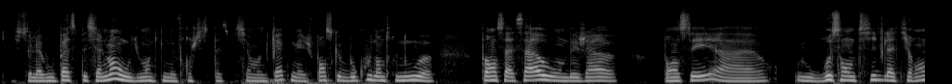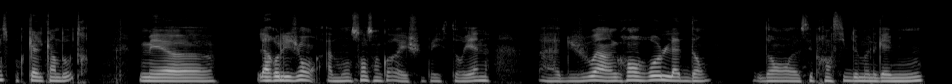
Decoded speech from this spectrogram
qu'ils se l'avouent pas spécialement, ou du moins qu'ils ne franchissent pas spécialement le cap, mais je pense que beaucoup d'entre nous euh, pensent à ça ou ont déjà euh, pensé à, ou ressenti de l'attirance pour quelqu'un d'autre. Mais la religion, à mon sens encore, et je suis pas historienne, a dû jouer un grand rôle là-dedans, dans ces principes de monogamie.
